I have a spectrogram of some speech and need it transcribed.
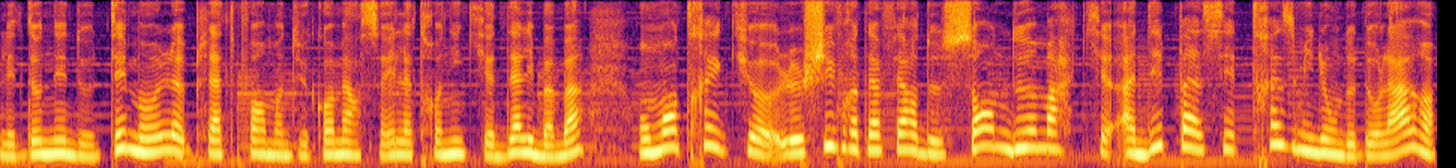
Les données de Tmall, plateforme du commerce électronique d'Alibaba, ont montré que le chiffre d'affaires de 102 marques a dépassé 13 millions de dollars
